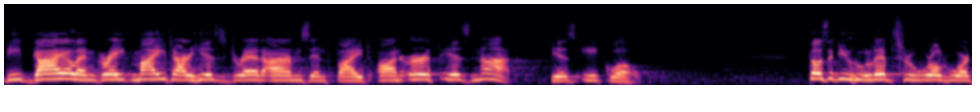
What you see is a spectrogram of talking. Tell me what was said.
Deep guile and great might are his dread arms in fight. On earth is not his equal. Those of you who lived through World War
